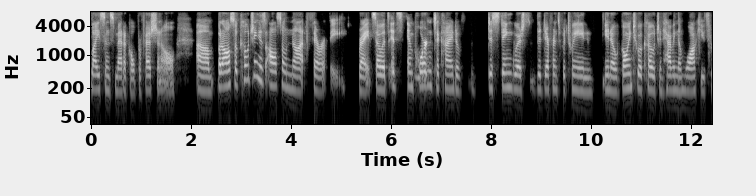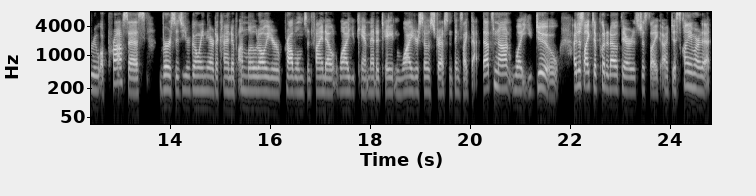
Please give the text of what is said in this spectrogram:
licensed medical professional. Um, but also coaching is also not therapy, right? So it's it's mm-hmm. important to kind of distinguish the difference between you know going to a coach and having them walk you through a process versus you're going there to kind of unload all your problems and find out why you can't meditate and why you're so stressed and things like that. That's not what you do. I just like to put it out there it's just like a disclaimer that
